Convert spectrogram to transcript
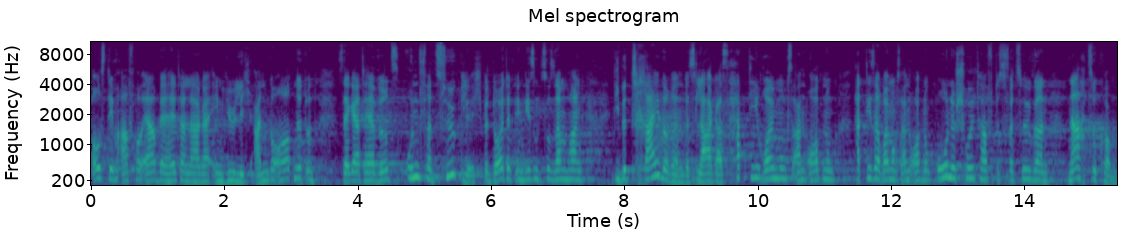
aus dem AVR-Behälterlager in Jülich angeordnet. Und, sehr geehrter Herr Wirz, unverzüglich bedeutet in diesem Zusammenhang, die Betreiberin des Lagers hat, die Räumungsanordnung, hat dieser Räumungsanordnung ohne schuldhaftes Verzögern nachzukommen.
